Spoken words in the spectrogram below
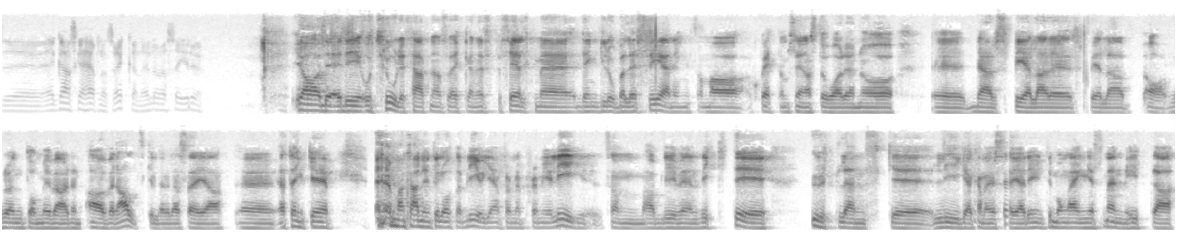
eh, är ganska häpnadsväckande, eller vad säger du? Ja, det, det, är otroligt häpnadsväckande, speciellt med den globalisering som har skett de senaste åren och eh, där spelare spelar ja, runt om i världen, överallt skulle jag vilja säga. Eh, jag tänker, man kan ju inte låta bli att jämföra med Premier League som har blivit en riktig utländsk eh, liga kan man ju säga. Det är inte många engelsmän vi hittar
